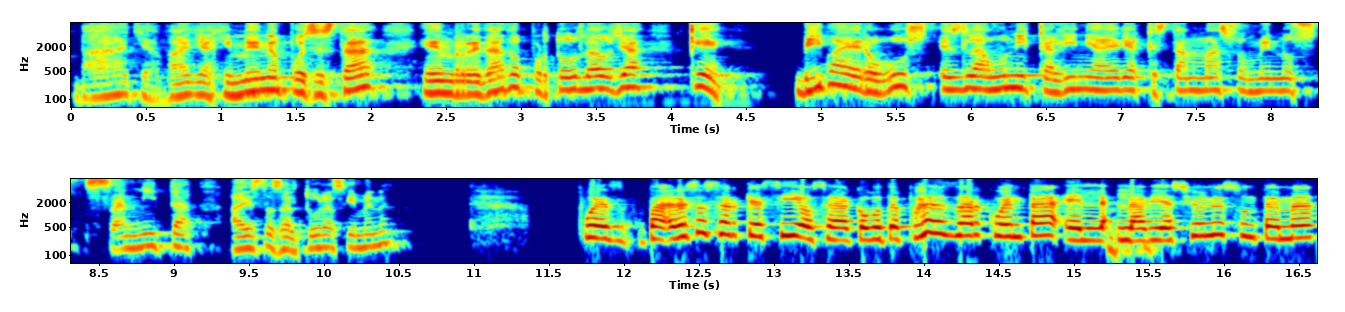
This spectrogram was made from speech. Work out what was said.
Vaya, vaya, Jimena, pues está enredado por todos lados ya. ¿Qué? ¿Viva Aerobús es la única línea aérea que está más o menos sanita a estas alturas, Jimena? Pues parece ser que sí, o sea, como te puedes dar cuenta, la aviación es un tema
